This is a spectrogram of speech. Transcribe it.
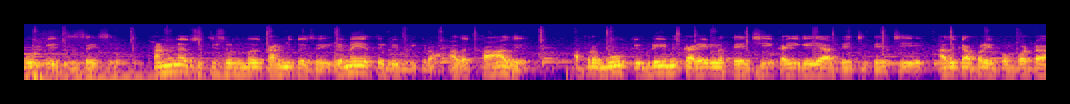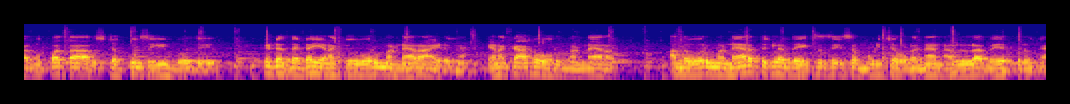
மூக்கு எக்ஸசைஸு கண்ணை சுற்றி சொல்லும்போது கண்ணுக்கு எக்ஸசைஸ் இமயத்தை இப்படி பிடிக்கிறோம்? அதை காது. அப்புறம் மூக்கு இப்படின்னு கடையில் தேய்ச்சி கை கையாக தேய்ச்சி தேய்ச்சி அதுக்கப்புறம் இப்போ போட்ட முப்பத்தாறு ஸ்டெப்பும் செய்யும்போது கிட்டத்தட்ட எனக்கு ஒரு மணி நேரம் ஆகிடுங்க எனக்காக ஒரு மணி நேரம். அந்த ஒரு மணி நேரத்துக்குள்ளே இந்த எக்ஸசைஸை முடித்த உடனே நல்லா வேர்த்துருங்க.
